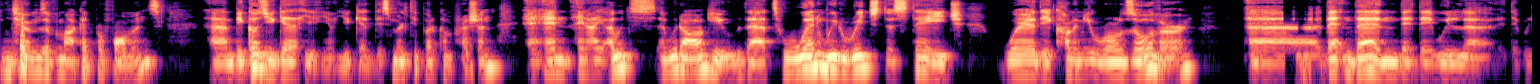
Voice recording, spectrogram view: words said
in terms of market performance um, because you get you, you, get this multiple compression. And and I, I, would I would argue that when we reach the stage where the economy rolls over uh, then then they, they will uh, they will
